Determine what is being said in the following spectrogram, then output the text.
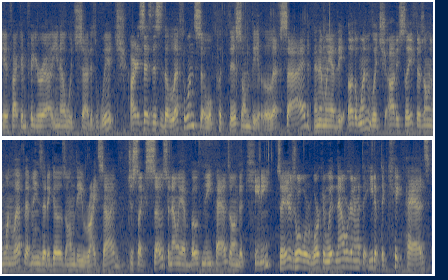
if I can figure out, you know, which side is which. Alright, it says this is the left one, so we'll put this on the left side. And then we have the other one, which obviously, if there's only one left, that means that it goes on the right side, just like so. So now we have both knee pads onto Kenny. So here's what we're working with. Now we're to have to heat up the kick pads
